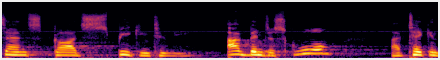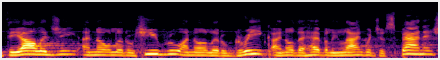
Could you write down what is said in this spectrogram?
sense God speaking to me. I've been to school, I've taken theology, I know a little Hebrew, I know a little Greek, I know the heavenly language of Spanish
